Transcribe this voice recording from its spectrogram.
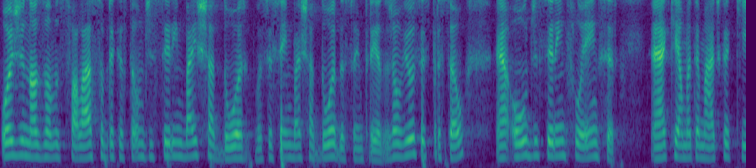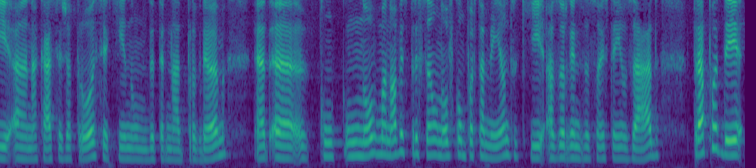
Hoje nós vamos falar sobre a questão de ser embaixador, você ser embaixador da sua empresa. Já ouviu essa expressão? É, ou de ser influencer. É, que é uma temática que a Ana Cássia já trouxe aqui num determinado programa, é, é, com um novo, uma nova expressão, um novo comportamento que as organizações têm usado para poder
